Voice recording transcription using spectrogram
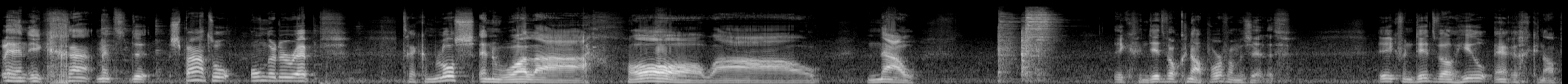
En ik ga met de spatel onder de wrap. Trek hem los en voilà. Oh, wauw. Nou. Ik vind dit wel knap hoor van mezelf. Ik vind dit wel heel erg knap.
